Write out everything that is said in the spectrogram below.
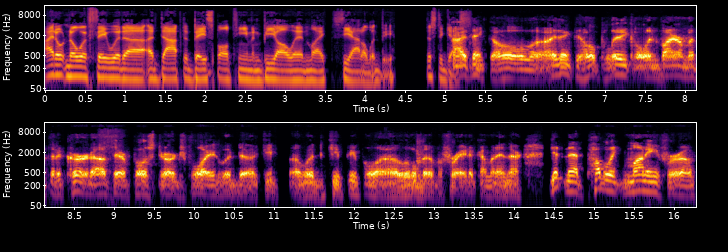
I don't know if they would uh, adopt a baseball team and be all in like Seattle would be. Just a guess. I think the whole uh, I think the whole political environment that occurred out there post George Floyd would uh, keep uh, would keep people uh, a little bit of afraid of coming in there, getting that public money for a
